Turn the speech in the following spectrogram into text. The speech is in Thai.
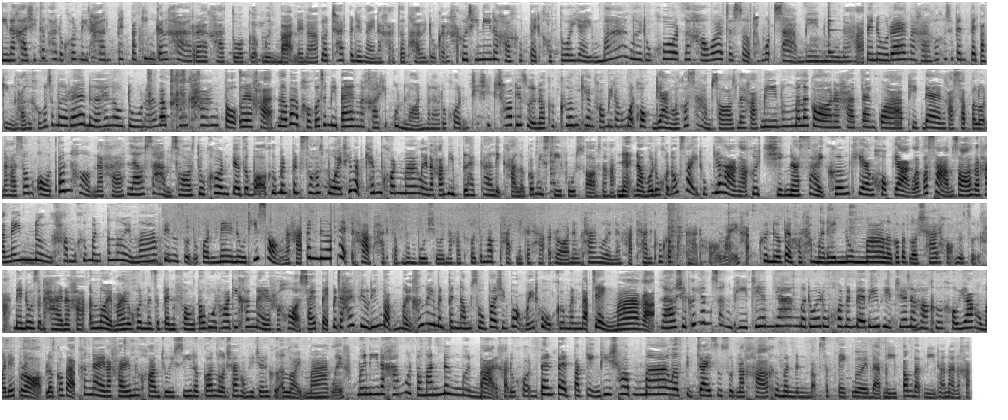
นี่นะคะชิคจะพาทุกคนไปทานเป็ดปักกิ่งกันค่ะ ราคาตัวเกือบหมื่นบาทเลยนะ รสชาติเป็นยังไงนะคะ จะพาไปดูกันค่ะ คือที่นี่นะคะ คือเป็ดเขาตัวใหญ่มากเลยทุกคนแล้วเขาว่าจะเสิร์ฟทั้งหมด 3 เมนูนะคะ เมนูแรกนะคะ ก็คือจะเป็นเป็ดปักกิ่งค่ะคือเขาก็จะมาแร่เนื้อให้เราดูนะแบบข้างๆโต๊ะเลยค่ะ แล้วแบบเขาก็จะมีแป้งนะคะ ที่อุ่นร้อนมาแล้วทุกคนที่ชิคชอบที่สุดนะคือเครื่องเคียงเขามีทั้งหมด 6 อย่างแล้วก็ 3 ซอสเลยค่ะ มีทั้งมะละกอนะคะ แตงกวาพริกแดงค่ะสับปะรดนะคะ ส้มโอต้นหอมนะคะ แล้ว 3 ซอสทุกคนอยากจะบอกคือมันเป็นซอสบวยที่แบบเข้มข้นมากเลยนะคะ มี black garlic ค่ะ แล้วก็มีซีฟู้ดซอสนะคะ แนะนำว่าทุกคนต้องใส่ทุกอย่างอะ คือชิคนะใส่เครื่องเคียง 6 อย่างแล้วก็ 3 ซอสนะคะ ใน 1คำคือมันอร่อยมาก ฟินสุดๆทุกคน เมนูที่ 2 นะคะ เป็นเนื้อเป็ดค่ะ ผัดกับบัมบูชูนะคะ เขาจะมาผัดในกระทะร้อนข้างๆเลยนะคะ ทานคู่กับผักกาดห่อไว้ค่ะ คือเนื้อเป็ดเขาทำมาได้นุ่มมาก แล้วก็แบบรสชาติหอมสุดๆค่ะ เมนูสุดท้ายนะคะ อร่อยมากทุกคน มันจะเป็นฟองเต้าหู้ทอดที่ข้างในนะคะ ห่อไส้เป็ด มันจะให้ฟีลลิ่งแบบเหมือนข้างในมันเป็นน้ำซุปอะชิคบอกไม่ถูกคือมันแบบเจ๋งมากอะแล้วชิคก็ยังสั่งพีเจียนย่างมาด้วยทุกคนเป็นเบบี้พีเจียนนะคะ คือเขาย่างออกมาได้กรอบ แล้วก็แบบข้างในนะคะยังมีความจุยซี่แล้วก็รสชาติของพีเจียนคืออร่อยมากเลยค่ะมื้อนี้นะคะ หมดประมาณ 10,000 บาทค่ะทุกคนเป็นเป็ดปักกิ่งที่ชอบมากแล้วติดใจสุดๆนะคะ คือมันเป็นแบบสเปคเลยแบบนี้ต้องแบบนี้เท่านั้นค่ะ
